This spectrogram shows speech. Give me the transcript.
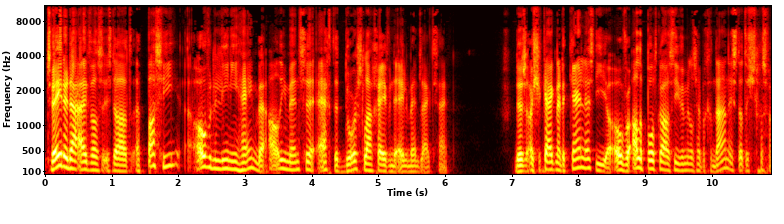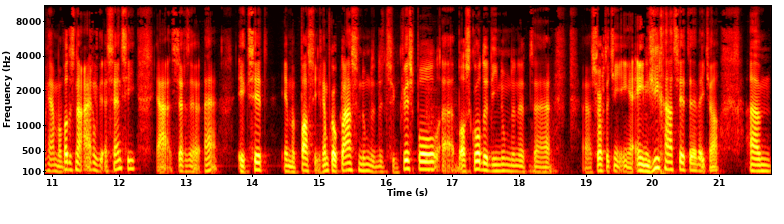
tweede daaruit was is dat passie over de linie heen bij al die mensen echt het doorslaggevende element lijkt te zijn. Dus als je kijkt naar de kernles die over alle podcasts die we inmiddels hebben gedaan, is dat als je gaat van ja, maar wat is nou eigenlijk de essentie? Ja, zeggen ze, hè, ik zit in mijn passie. Remco Klaassen noemde het zijn quizpol. Uh, Bas Kodde die noemde het uh, zorg dat je in je energie gaat zitten, weet je wel. Um,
